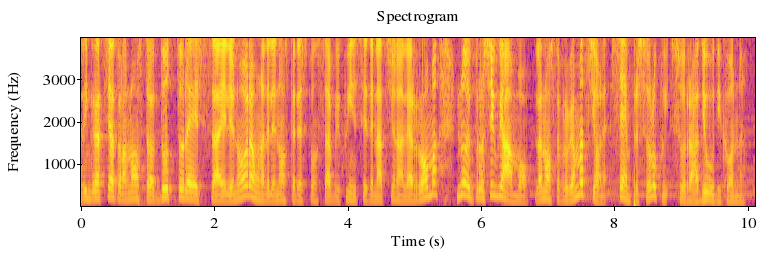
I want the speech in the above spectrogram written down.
ringraziato la nostra dottoressa Eleonora, una delle nostre responsabili qui in sede nazionale a Roma, noi proseguiamo la nostra programmazione sempre solo qui su Radio Udicon.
